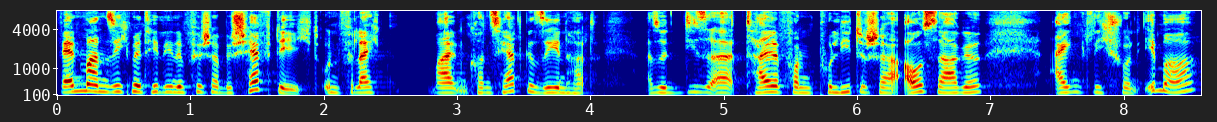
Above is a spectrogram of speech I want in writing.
wenn man sich mit Helene Fischer beschäftigt und vielleicht mal ein Konzert gesehen hat, also dieser Teil von politischer Aussage eigentlich schon immer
